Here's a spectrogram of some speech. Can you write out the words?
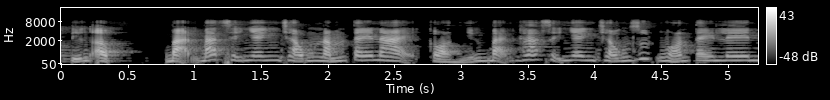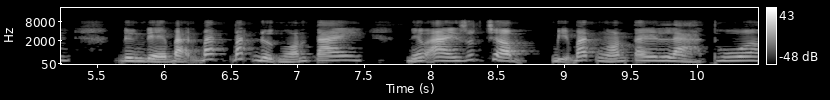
tiếng ập, bạn bắt sẽ nhanh chóng nắm tay lại, còn những bạn khác sẽ nhanh chóng rút ngón tay lên. Đừng để bạn bắt bắt được ngón tay. Nếu ai rút chậm, bị bắt ngón tay là thua,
